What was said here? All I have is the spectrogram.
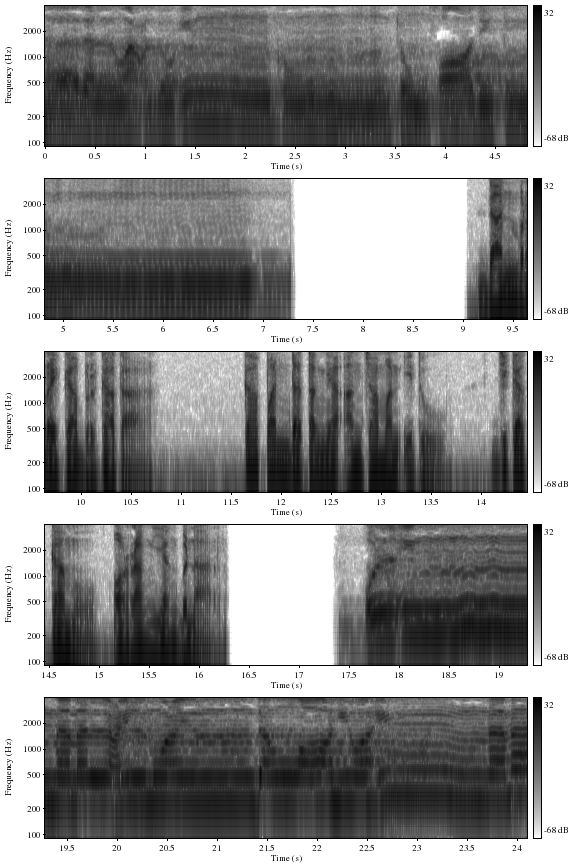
هذا الوعد إن كنتم صادقين Dan mereka berkata, Kapan datangnya ancaman itu, jika kamu orang yang benar? قل إنما العلم عند الله وإنما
